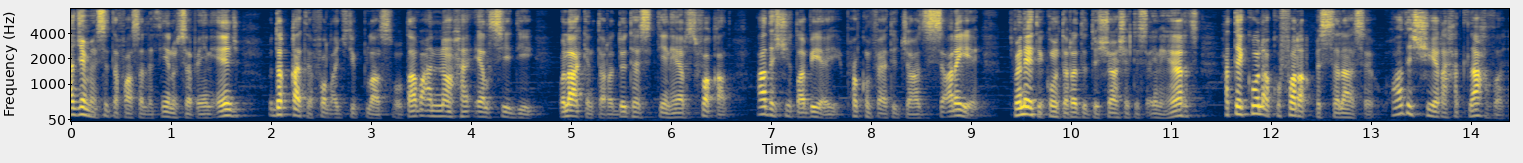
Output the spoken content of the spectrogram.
حجمها 6.72 إنش ودقتها full HD plus وطبعا نوعها LCD ولكن ترددها 60 هرتز فقط. هذا الشيء طبيعي بحكم فئة الجهاز السعرية. تمنيت يكون تردد الشاشة 90 هرتز حتى يكون أكو فرق بالسلاسة وهذا الشيء راح تلاحظه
